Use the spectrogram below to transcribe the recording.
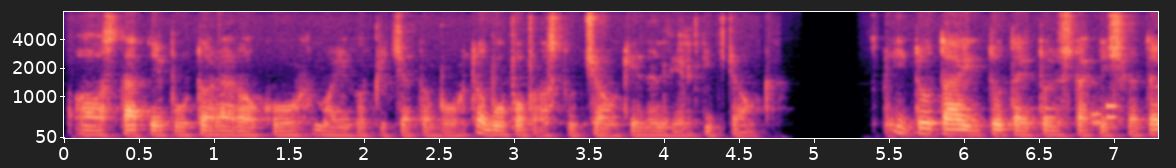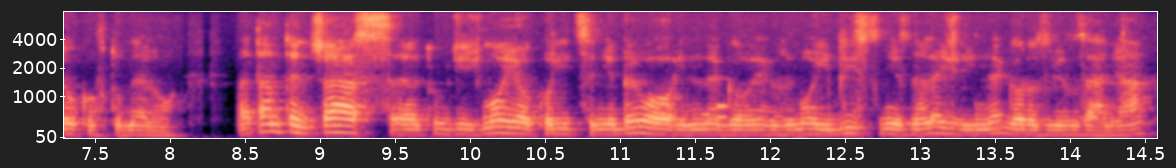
ostatnie półtora roku mojego picia to był, to był po prostu ciąg, jeden wielki ciąg. I tutaj, tutaj to już takie światełko w tunelu. Na tamten czas, e, tu gdzieś w mojej okolicy nie było innego, jakby moi bliscy nie znaleźli innego rozwiązania,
